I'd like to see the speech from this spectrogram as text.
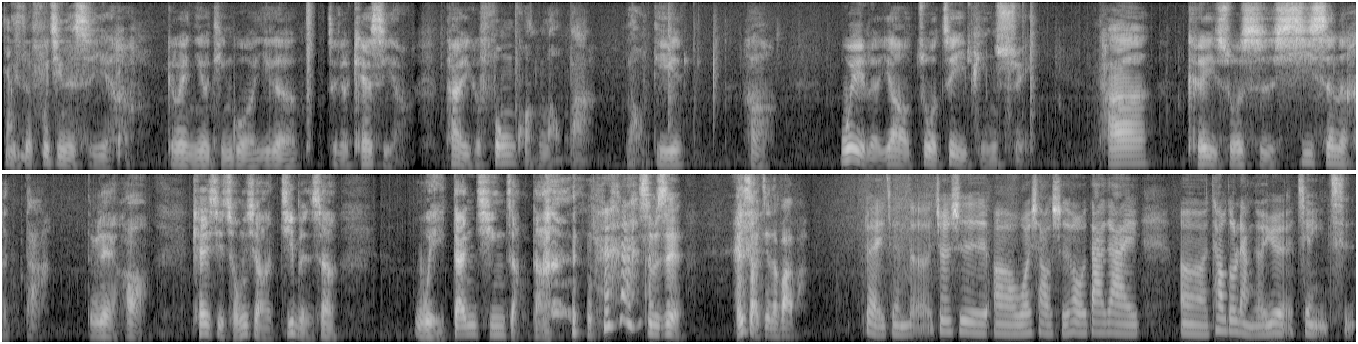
这样你的父亲的事业啊。各位，你有听过一个这个 c a s i e 啊？他有一个疯狂老爸老爹，哈、为了要做这一瓶水，他可以说是牺牲了很大，对不对？哈、c a s i e 从小基本上伪单亲长大，是不是？很少见到爸爸。对，真的就是呃，我小时候大概呃差不多两个月见一次，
